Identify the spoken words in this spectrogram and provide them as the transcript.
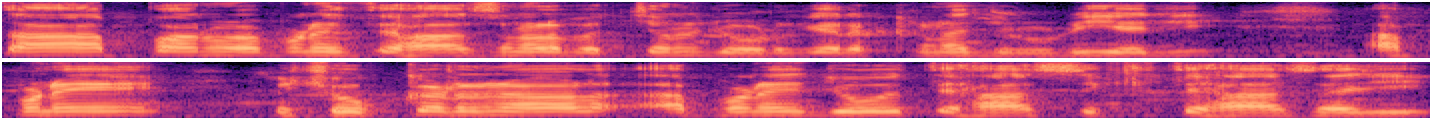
ਤਾਂ ਆਪਾਂ ਨੂੰ ਆਪਣੇ ਇਤਿਹਾਸ ਨਾਲ ਬੱਚਿਆਂ ਨੂੰ ਜੋੜ ਕੇ ਰੱਖਣਾ ਜ਼ਰੂਰੀ ਹੈ ਜੀ। ਆਪਣੇ ਪਿਛੋਕੜ ਨਾਲ ਆਪਣੇ ਜੋ ਇਤਿਹਾਸ ਸਿੱਖ ਇਤਿਹਾਸ ਹੈ ਜੀ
